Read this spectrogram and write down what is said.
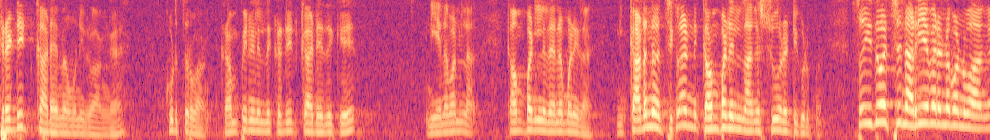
கிரெடிட் கார்டு என்ன பண்ணிடுவாங்க கொடுத்துருவாங்க. கம்பெனிலேருந்து கிரெடிட் கார்டு எதுக்கு? நீ என்ன பண்ணலாம்? கம்பெனியில் என்ன பண்ணிடலாம்? நீ கடன் வச்சுக்கலாம் நீ கம்பெனியில் நாங்கள் ஷூரிட்டி கொடுப்போம். ஸோ இது வச்சு நிறைய பேர் என்ன பண்ணுவாங்க?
